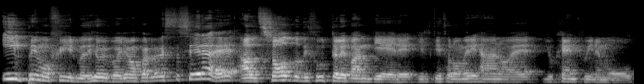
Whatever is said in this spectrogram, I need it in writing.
Il primo film di cui vogliamo parlare stasera è Al soldo di tutte le bandiere, il titolo americano è You Can't Win Em All.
